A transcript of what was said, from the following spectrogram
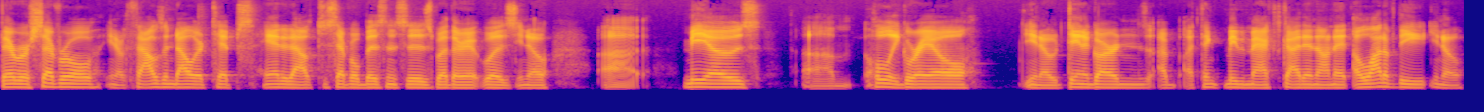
there were several, you know, thousand dollar tips handed out to several businesses, whether it was, you know, uh, Mio's, um, Holy Grail, you know, Dana Gardens. I, I think maybe Max got in on it. A lot of the, you know,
